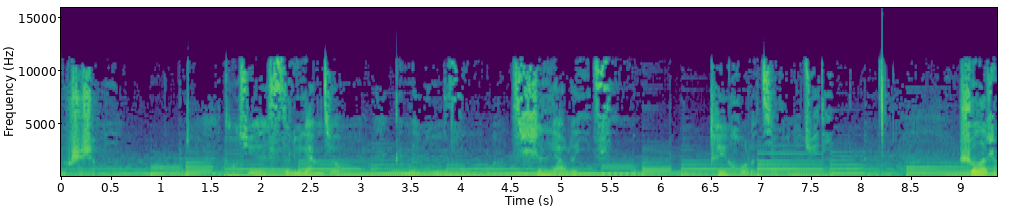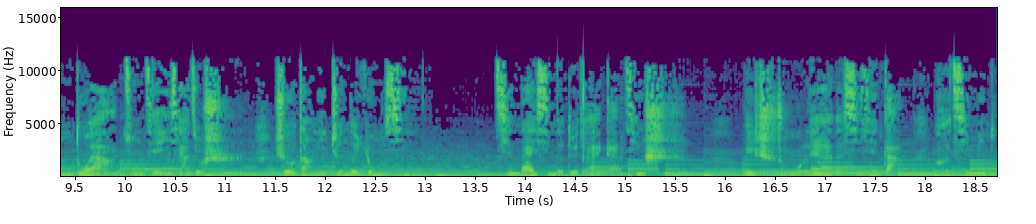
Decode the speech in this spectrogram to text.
又是什么呢？同学思虑良久。跟未婚夫深聊了一次，推后了结婚。说了这么多呀，总结一下就是：只有当你真的用心且耐心的对待感情时，维持住恋爱的新鲜感和亲密度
